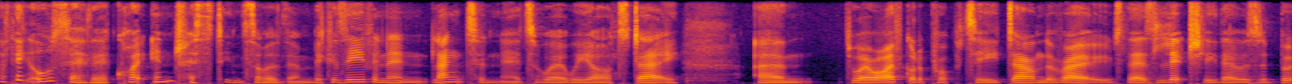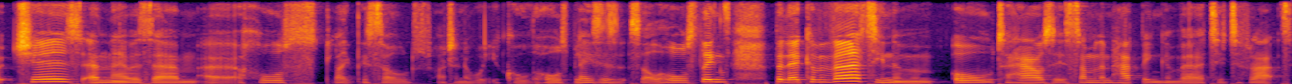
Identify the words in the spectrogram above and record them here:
I think also they're quite interesting, some of them, because even in Langton, near to where we are today, um, where I've got a property down the road, there's literally there was a butcher's and there was um, a horse, like this old I don't know what you call the horse places that sell horse things, but they're converting them all to houses. Some of them have been converted to flats,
